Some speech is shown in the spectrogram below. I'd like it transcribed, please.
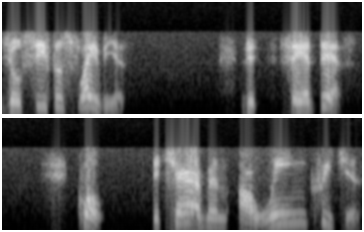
Josephus Flavius did, said this quote, The cherubim are winged creatures,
